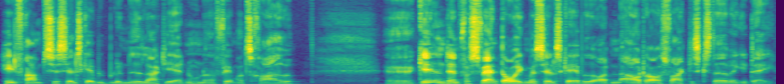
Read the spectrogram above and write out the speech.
helt frem til selskabet blev nedlagt i 1835. Øh, gælden den forsvandt dog ikke med selskabet, og den afdrages faktisk stadigvæk i dag.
